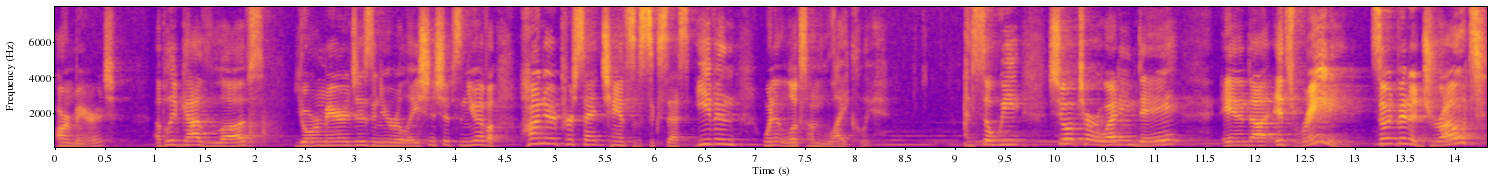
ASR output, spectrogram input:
our marriage. I believe God loves your marriages and your relationships, and you have a 100% chance of success, even when it looks unlikely. And so we show up to our wedding day, and uh, it's raining. So it'd been a drought,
